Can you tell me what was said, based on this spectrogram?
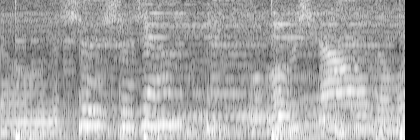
有的是时间。我不想在未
